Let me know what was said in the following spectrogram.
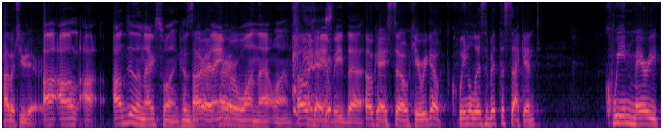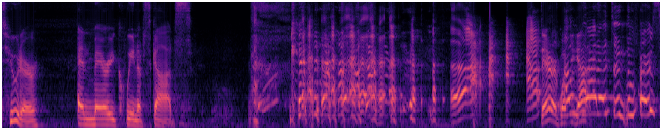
How about you, Derek? I'll, I'll I'll do the next one because All right, Amber all right. won that one. I Okay. can't beat that. Okay, so here we go. Queen Elizabeth II, Queen Mary Tudor, and Mary Queen of Scots. Derek, what I'm you got? glad I took the first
